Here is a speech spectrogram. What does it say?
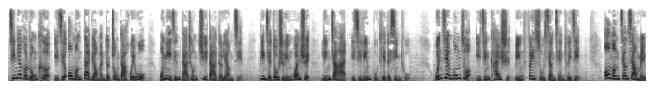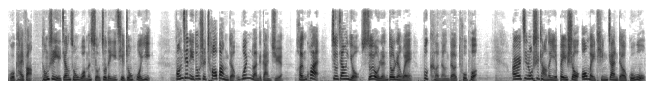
今天和容克以及欧盟代表们的重大会晤，我们已经达成巨大的谅解，并且都是零关税、零障碍以及零补贴的信徒。文件工作已经开始并飞速向前推进。欧盟将向美国开放，同时也将从我们所做的一切中获益。房间里都是超棒的温暖的感觉，很快就将有所有人都认为不可能的突破。而金融市场呢，也备受欧美停战的鼓舞。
